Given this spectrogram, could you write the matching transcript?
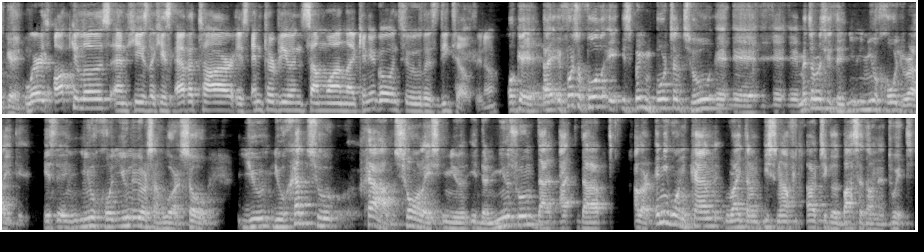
okay. Where's Oculus and he's like his avatar is interviewing someone. Like, can you go into these details? You know? Okay. Uh, first of all, it's very important to uh, uh, uh, metaverse is a new, new whole reality. It's a new whole universe and world. So you you have to have journalists in, your, in the newsroom that, uh, that anyone can write a piece of article based on a tweet.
